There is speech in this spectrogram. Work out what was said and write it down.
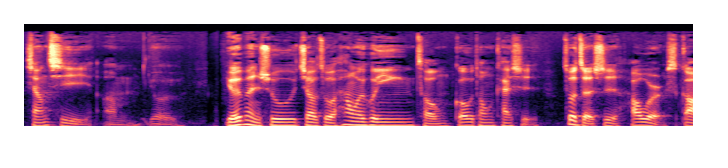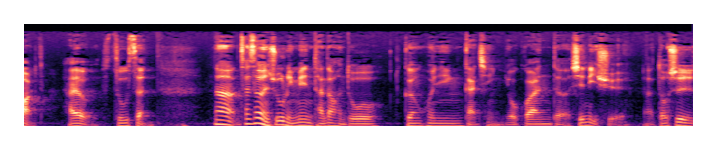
想起，嗯，有有一本书叫做《捍卫婚姻：从沟通开始》，作者是 Howard Scott，还有 Susan。那在这本书里面谈到很多跟婚姻感情有关的心理学，啊，都是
